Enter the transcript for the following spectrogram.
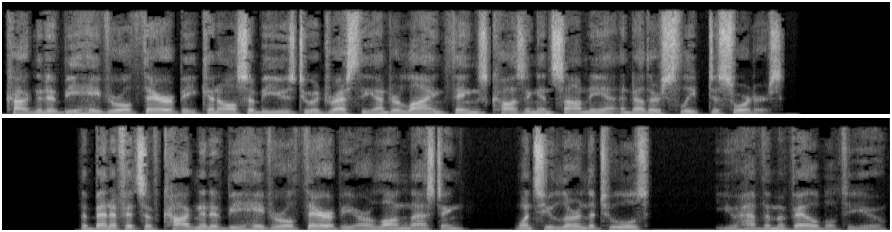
Cognitive behavioral therapy can also be used to address the underlying things causing insomnia and other sleep disorders. The benefits of cognitive behavioral therapy are long lasting. Once you learn the tools, you have them available to you.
